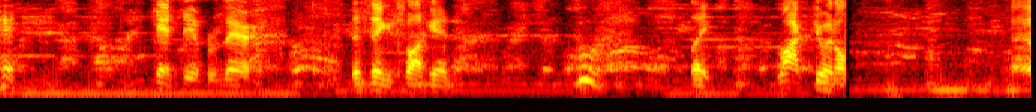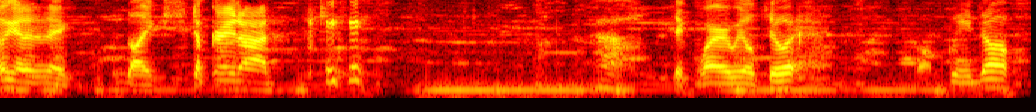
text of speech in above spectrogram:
Can't see it from there. This thing's fucking whew, like locked to it. All. Look at the thing, like stuck right on. Thick wire wheel to it. All cleaned up.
